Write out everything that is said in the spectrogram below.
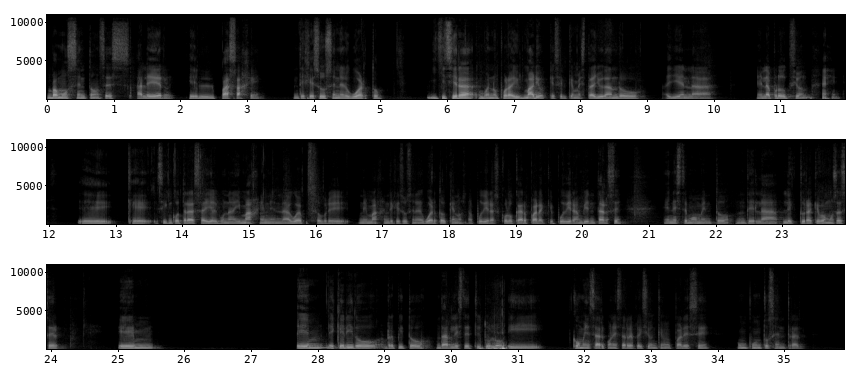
Vamos entonces a leer el pasaje de Jesús en el huerto. Y quisiera, bueno, por ahí Mario, que es el que me está ayudando allí en la, en la producción, eh, que si encontrás ahí alguna imagen en la web sobre una imagen de Jesús en el huerto, que nos la pudieras colocar para que pudiera ambientarse en este momento de la lectura que vamos a hacer. Em, em, he querido, repito, darle este título y comenzar con esta reflexión que me parece un punto central.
